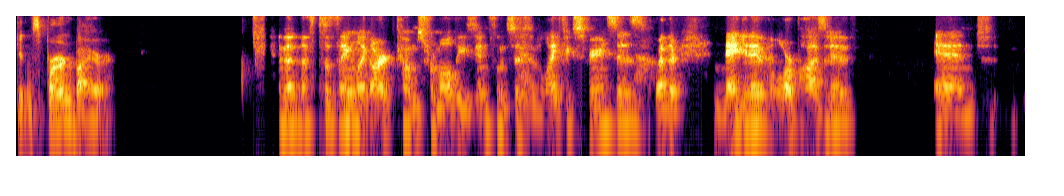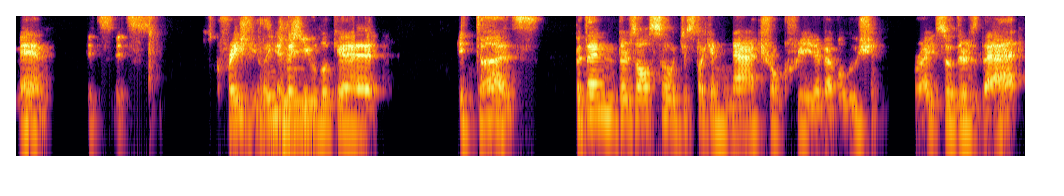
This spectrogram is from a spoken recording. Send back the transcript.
getting spurned by her. And that, that's the thing, like art comes from all these influences and life experiences, whether negative or positive. And man, it's it's crazy. Like, and then you look at it does. But then there's also just like a natural creative evolution, right? So there's that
